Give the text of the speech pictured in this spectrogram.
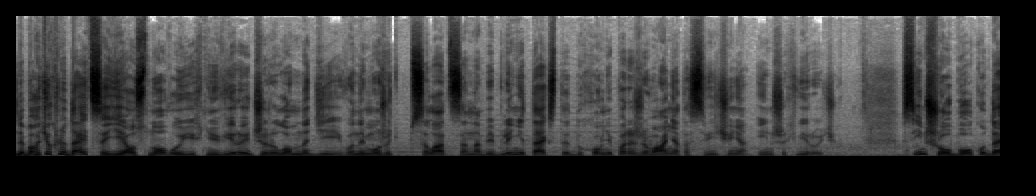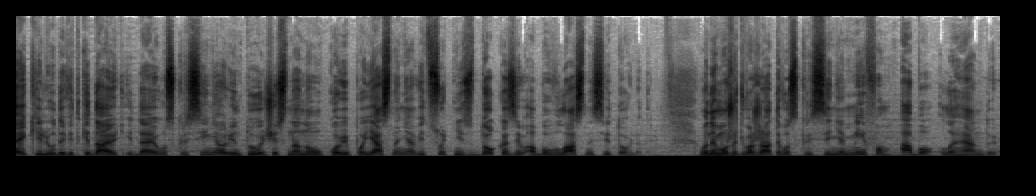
Для багатьох людей це є основою їхньої віри і джерелом надії. Вони можуть посилатися на біблійні тексти, духовні переживання та свідчення інших віруючих. З іншого боку, деякі люди відкидають ідею Воскресіння, орієнтуючись на наукові пояснення, відсутність доказів або власний світогляд. Вони можуть вважати Воскресіння міфом або легендою,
